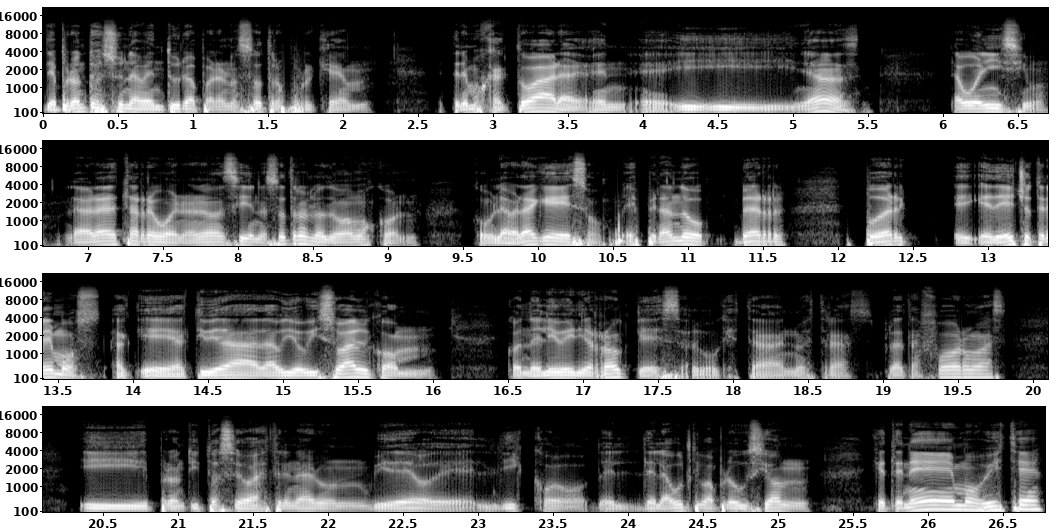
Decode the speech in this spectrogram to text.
de pronto es una aventura para nosotros porque mm, tenemos que actuar en- eh, y, y nada, está buenísimo. La verdad está re bueno, ¿no? Sí, nosotros lo tomamos con, con la verdad que eso, esperando ver, poder, eh, eh, de hecho tenemos eh, actividad audiovisual con, con Delivery Rock, que es algo que está en nuestras plataformas. Y prontito se va a estrenar un video del disco, del- de la última producción que tenemos, ¿viste?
